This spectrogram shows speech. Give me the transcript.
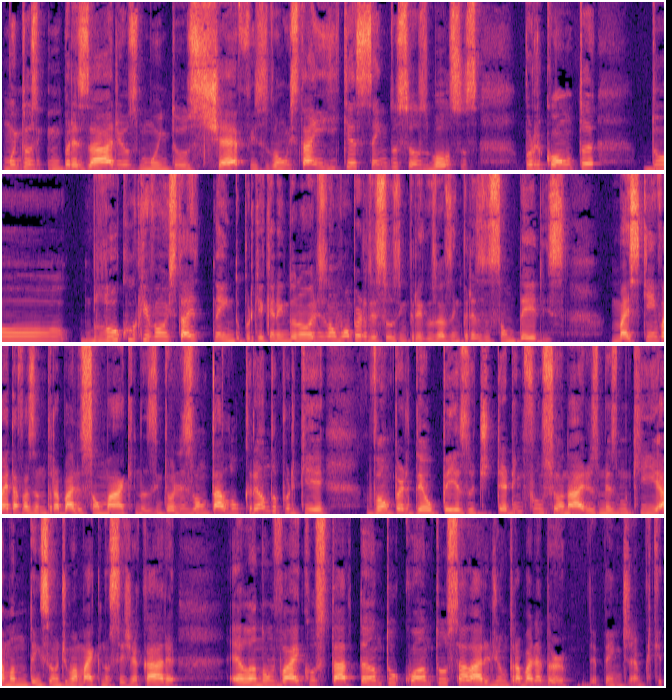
muitos empresários, muitos chefes vão estar enriquecendo seus bolsos por conta do lucro que vão estar tendo, porque querendo ou não, eles não vão perder seus empregos, as empresas são deles mas quem vai estar tá fazendo trabalho são máquinas. Então eles vão estar tá lucrando porque vão perder o peso de terem funcionários, mesmo que a manutenção de uma máquina seja cara, ela não vai custar tanto quanto o salário de um trabalhador. Depende, né? Porque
